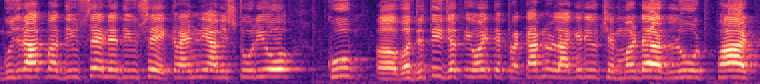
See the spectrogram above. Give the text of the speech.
ગુજરાતમાં દિવસે ને દિવસે ક્રાઇમની આવી સ્ટોરીઓ ખૂબ વધતી જતી હોય તે પ્રકારનું લાગી રહ્યું છે. મર્ડર, લૂંટ, ફાટ,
